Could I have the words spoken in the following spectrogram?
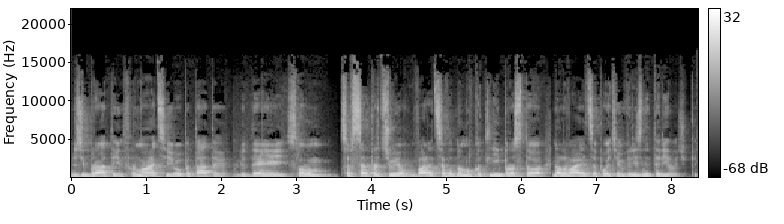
зібрати інформацію, опитати людей. Словом, це все працює, вариться в одному котлі, просто наливається потім в різні тарілочки.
